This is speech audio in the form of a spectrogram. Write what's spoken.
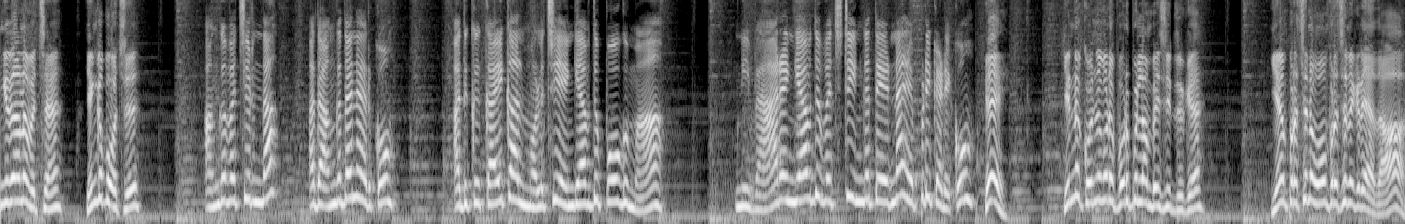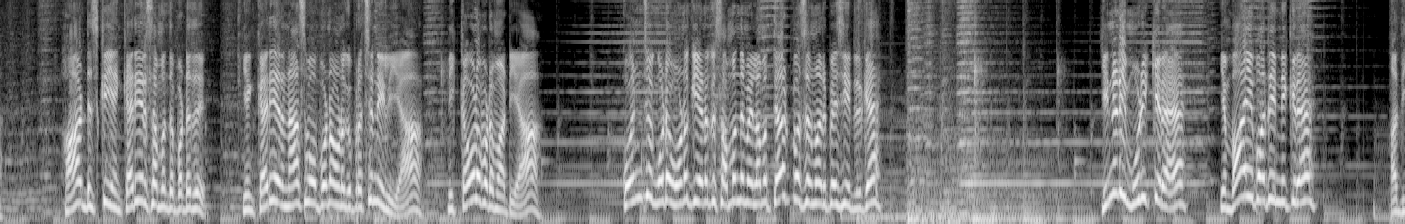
இங்க தானே வச்சேன். எங்க போச்சு? அங்க வச்சிருந்தா அது அங்கதானே இருக்கும். அதுக்கு கை கால் முளைச்சு எங்கேயாவது போகுமா? நீ வேற எங்கேயாவது வச்சுட்டு இங்க தேடினா எப்படி கிடைக்கும்? ஏய் என்ன கொஞ்சம் கூட பொறுப்பு இல்லாம பேசிட்டு இருக்க? என் பிரச்சனை உன் பிரச்சனை கிடையாதா? ஹார்ட் டிஸ்க் என் கரியர் சம்பந்தப்பட்டது. என் கரியர் நாசமா போனா உனக்கு பிரச்சனை இல்லையா? நீ கவலைப்பட மாட்டியா? கொஞ்சம் கூட உனக்கு எனக்கு சம்பந்தம் இல்லாம தேர்ட் பர்சன் மாதிரி பேசிட்டு இருக்க? என்னடி முழிக்கிற? என் வாயை பார்த்து நிக்கிற? அது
